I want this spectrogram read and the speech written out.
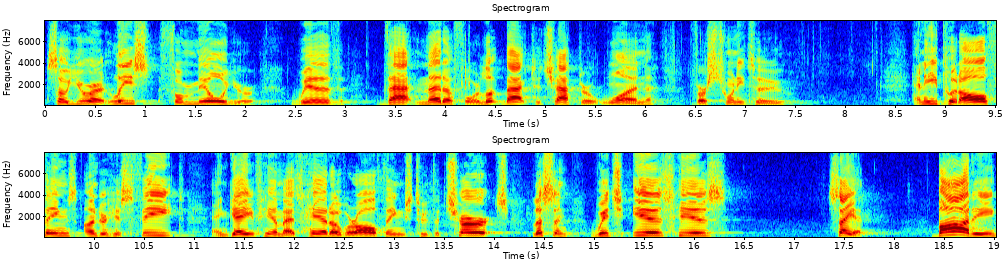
So you're at least familiar with that metaphor. Look back to chapter 1, verse 22. And he put all things under his feet and gave him as head over all things to the church. Listen, which is his, say it, body,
